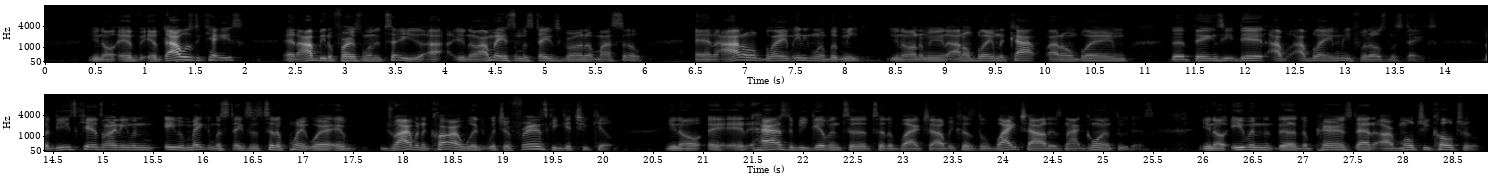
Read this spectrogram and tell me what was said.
You know, if if that was the case, and I'll be the first one to tell you, I, you know, I made some mistakes growing up myself, and I don't blame anyone but me. You know what I mean? I don't blame the cop. I don't blame the things he did. I, I blame me for those mistakes. But these kids aren't even even making mistakes. It's to the point where if driving a car with, with your friends can get you killed. You know, it, it, has to be given to, to the black child because the white child is not going through this. You know, even the, the parents that are multicultural,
